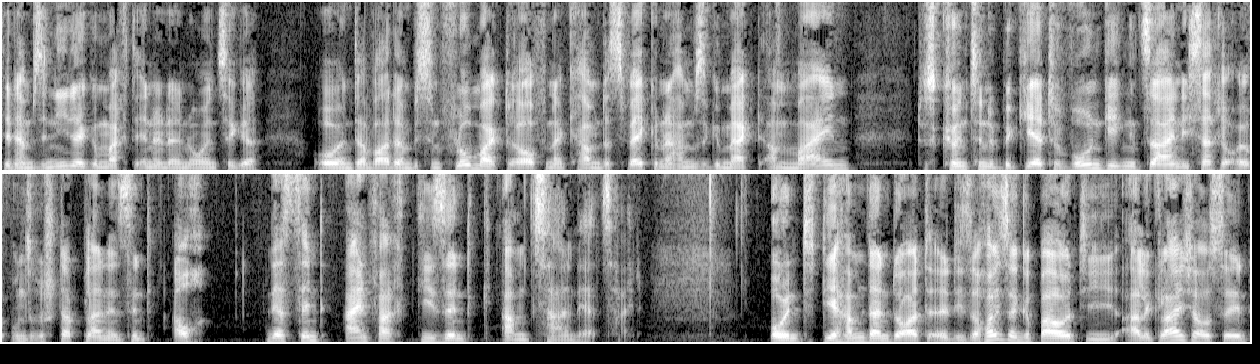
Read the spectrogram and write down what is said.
den haben sie niedergemacht Ende der 90er. Und da war da ein bisschen Flohmarkt drauf und dann kam das weg und dann haben sie gemerkt, am Main, Das könnte eine begehrte Wohngegend sein. Ich sage ja, unsere Stadtpläne sind auch, das sind einfach, die sind am Zahn der Zeit. Und die haben dann dort äh, diese Häuser gebaut, die alle gleich aussehen.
